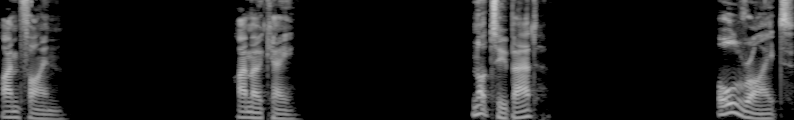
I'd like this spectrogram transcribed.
I'm fine. I'm okay. Not too bad. All right.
